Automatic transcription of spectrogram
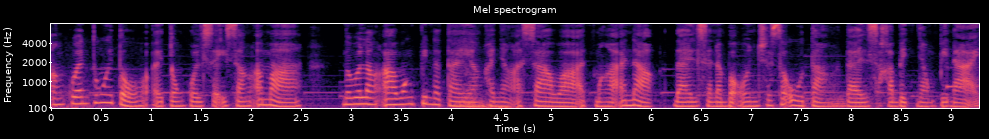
Ang kwentong ito ay tungkol sa isang ama na walang awang pinatay ang kanyang asawa at mga anak dahil sa nabaon siya sa utang dahil sa kabit niyang pinay.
